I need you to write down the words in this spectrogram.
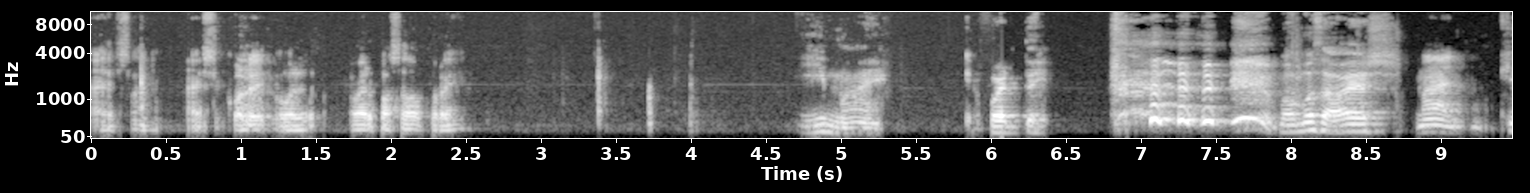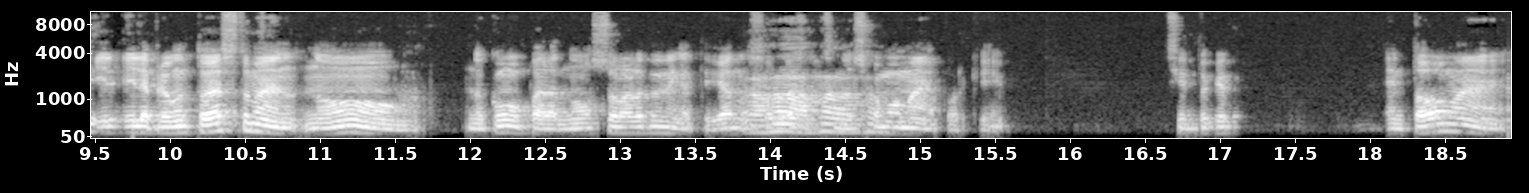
a, esa, a ese colegio o haber, pasado por ahí? Y, mae, qué fuerte. Vamos a ver. Mae, y, y le pregunto esto, mae, no, no como para no solo hablar de negatividad, no solo Ajá, eso, ajá, sino es ajá. como, mae, porque siento que en todo, mae,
